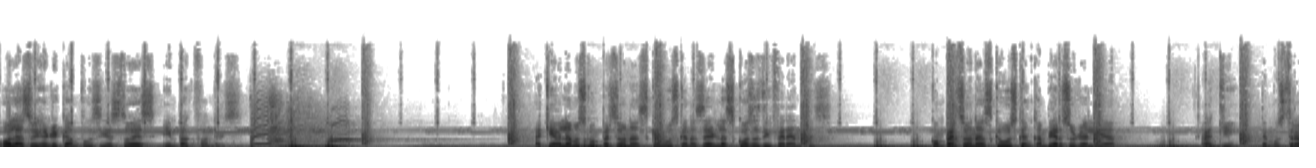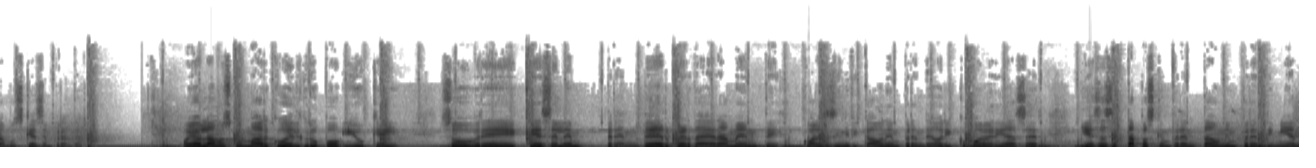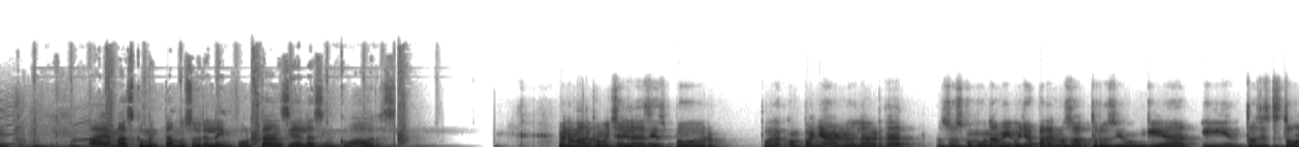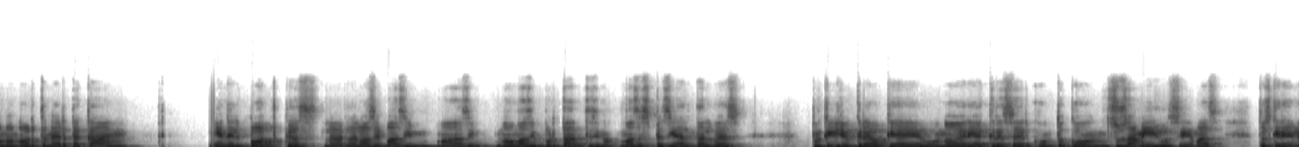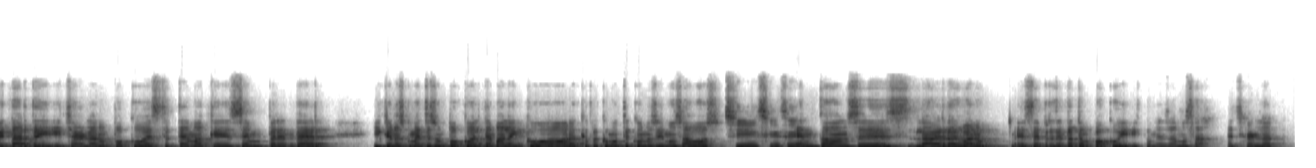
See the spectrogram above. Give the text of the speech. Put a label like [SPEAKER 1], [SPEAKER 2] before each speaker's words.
[SPEAKER 1] Hola, soy Henry Campos y esto es Impact Funders. Aquí hablamos con personas que buscan hacer las cosas diferentes, con personas que buscan cambiar su realidad. Aquí demostramos qué es emprender. Hoy hablamos con Marco del grupo UK sobre qué es el emprender verdaderamente, cuál es el significado de un emprendedor y cómo debería ser, y esas etapas que enfrenta un emprendimiento. Además comentamos sobre la importancia de las incubadoras. Bueno Marco, muchas gracias por, por acompañarnos, la verdad sos como un amigo ya para nosotros y un guía, y entonces es todo un honor tenerte acá en, en el podcast, la verdad lo hace más, más, no más importante, sino más especial tal vez porque yo creo que uno debería crecer junto con sus amigos y demás. Entonces quería invitarte y, charlar un poco de este tema que es emprender y que nos comentes un poco el tema de la incubadora, que fue como te conocimos a vos.
[SPEAKER 2] Sí, sí, sí.
[SPEAKER 1] Entonces, la verdad, bueno, este, preséntate un poco y, comenzamos a, a, charlar.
